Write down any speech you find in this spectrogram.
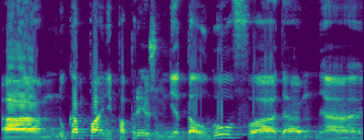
У компании по-прежнему нет долгов, да,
